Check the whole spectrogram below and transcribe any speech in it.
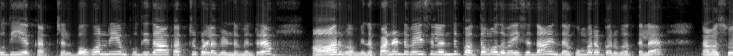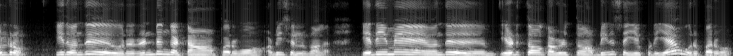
புதிய கற்றல் ஒவ்வொன்றையும் புதிதாக கற்றுக்கொள்ள வேண்டும் என்ற ஆர்வம். இந்த 12 வயசுலேருந்து 19 வயசு தான் இந்த குமர பருவத்தில் நம்ம சொல்கிறோம் இது வந்து ஒரு ரெண்டுங்கட்டம் பருவம் அப்படின்னு சொல்லுவாங்க. எதையுமே வந்து எடுத்தோம், கவிழ்த்தோம் அப்படின்னு செய்யக்கூடிய ஒரு பருவம்.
